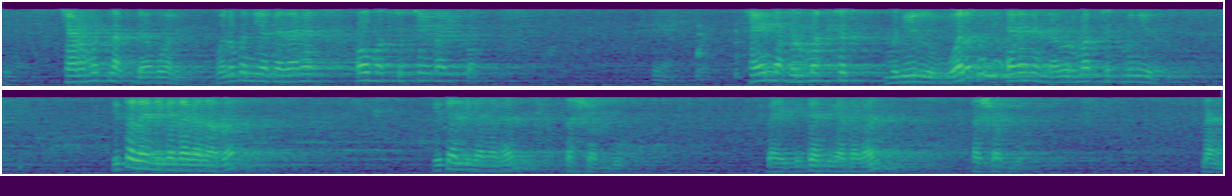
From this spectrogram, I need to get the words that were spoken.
Ya. Cara mutlak tidak boleh. Walaupun dia katakan, oh maksud saya baik kok. Ya. Saya tidak bermaksud meniru. Walaupun dia katakan tidak bermaksud meniru. Itulah yang dikatakan apa? Itu yang dikatakan tasyabuh. Baik, itu yang dikatakan tasyabuh. Nah,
